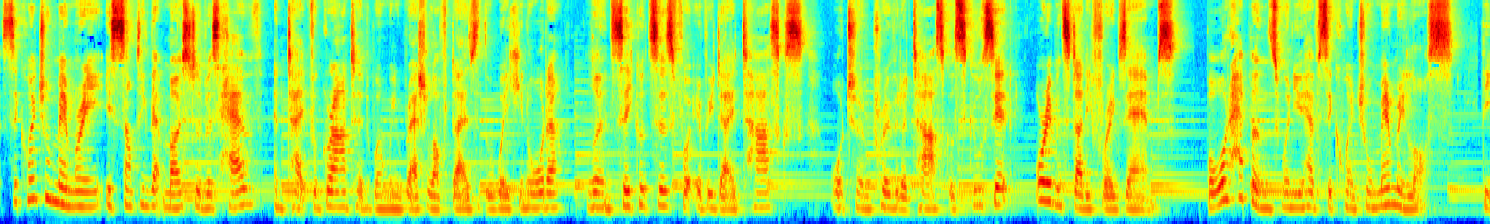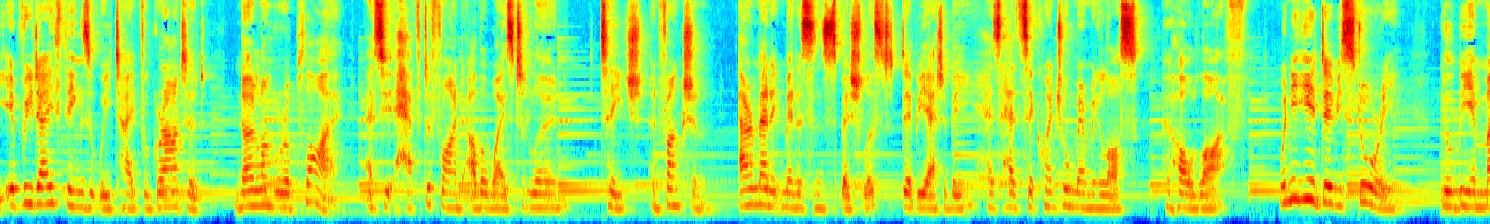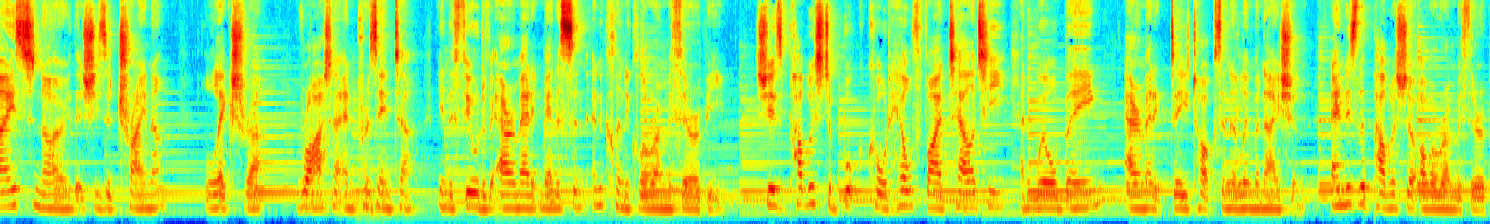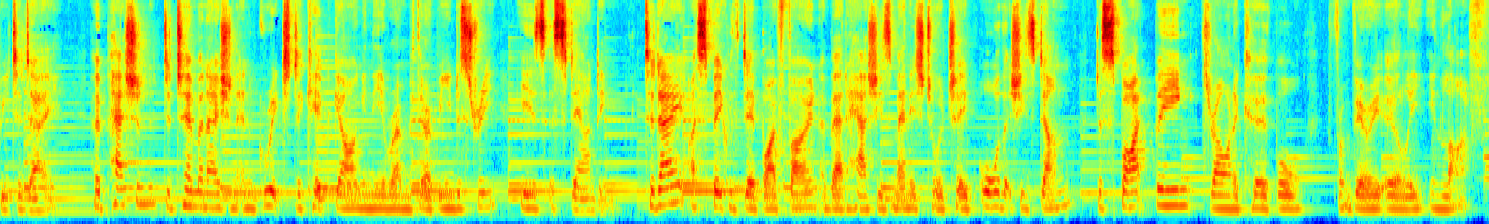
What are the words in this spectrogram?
Sequential memory is something that most of us have and take for granted when we rattle off days of the week in order, learn sequences for everyday tasks or to improve at a task or skill set, or even study for exams. But what happens when you have sequential memory loss? The everyday things that we take for granted no longer apply as you have to find other ways to learn, teach, and function. Aromatic medicine specialist Deby Atterby has had sequential memory loss her whole life. When you hear Deby's story, You'll be amazed to know that she's a trainer, lecturer, writer, and presenter in the field of aromatic medicine and clinical aromatherapy. She has published a book called Health, Vitality and Wellbeing Aromatic Detox and Elimination and is the publisher of Aromatherapy Today. Her passion, determination, and grit to keep going in the aromatherapy industry is astounding. Today, I speak with Deb by phone about how she's managed to achieve all that she's done despite being thrown a curveball from very early in life.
